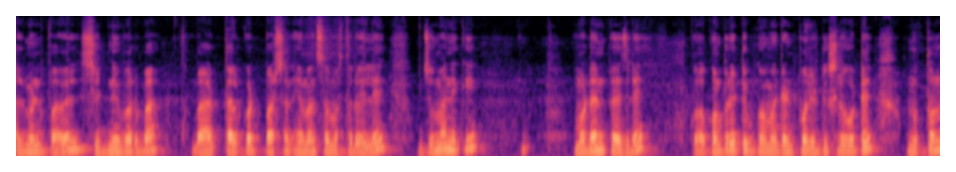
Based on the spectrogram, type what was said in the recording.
Almond Powell Sidney Verba ବା ତାଲକୋଟ ପର୍ସନ୍ ଏମାନେ ସମସ୍ତେ ରହିଲେ ଯେଉଁମାନେ କି ମଡ଼ର୍ଣ୍ଣ ଫେଜ୍ରେ କମ୍ପିଟେଟିଭ୍ ଗଭର୍ଣ୍ଣମେଣ୍ଟ ଆଣ୍ଡ ପଲିଟିକ୍ସର ଗୋଟେ ନୂତନ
